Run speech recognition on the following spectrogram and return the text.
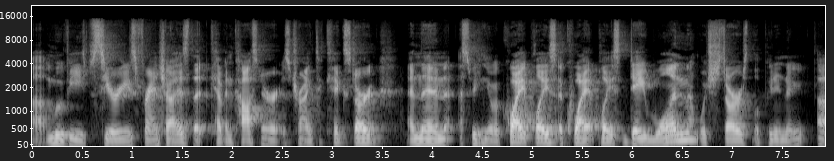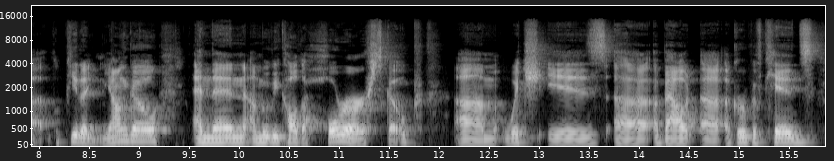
uh, movie series franchise that Kevin Costner is trying to kickstart. And then, speaking of A Quiet Place, A Quiet Place Day One, which stars Lupita, uh, Lupita Nyong'o, and then a movie called Horoscope, um, which is uh, about a, a group of kids.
